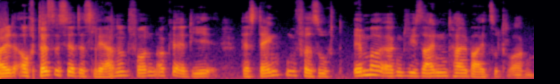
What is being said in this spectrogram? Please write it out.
Weil auch das ist ja das Lernen von, okay, die, das Denken versucht immer irgendwie seinen Teil beizutragen.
